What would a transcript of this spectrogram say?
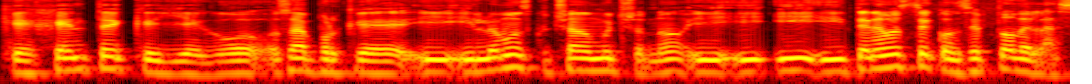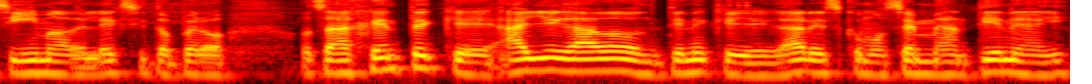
Que gente que llegó, o sea, porque, y, y lo hemos escuchado mucho, ¿no? Y, y- tenemos este concepto de la cima o del éxito, pero, o sea, gente que ha llegado donde tiene que llegar es como se mantiene ahí.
